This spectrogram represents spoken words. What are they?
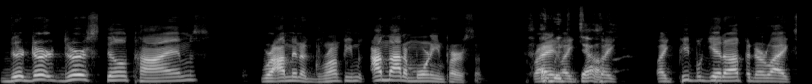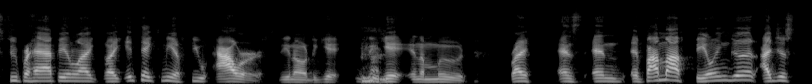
There, there, there's still times where I'm in a grumpy. I'm not a morning person, right? Like, like, like people get up and they're like super happy and like, like it takes me a few hours, you know, to get to mm-hmm. get in a mood, right? And and if I'm not feeling good, I just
